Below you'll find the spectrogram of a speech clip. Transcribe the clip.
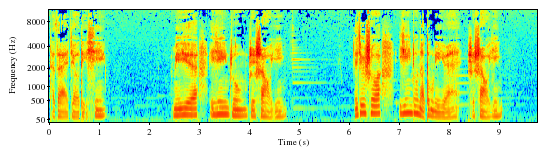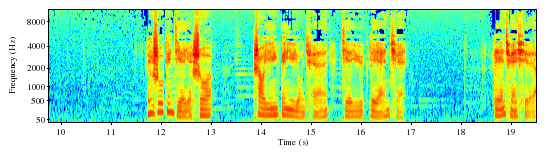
它在脚底心，名曰阴中之少阴。也就是说，阴中的动力源是少阴。灵枢根结也说，少阴根于涌泉，结于廉泉。廉泉穴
